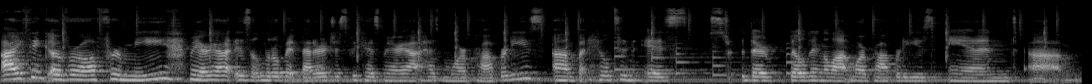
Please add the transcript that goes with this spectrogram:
I think overall for me, Marriott is a little bit better just because Marriott has more properties, um, but Hilton is, they're building a lot more properties and um,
